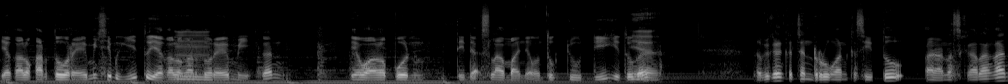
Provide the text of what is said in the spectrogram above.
ya kalau kartu remi sih begitu ya kalau Hmm. kartu remi kan ya walaupun tidak selamanya untuk judi gitu kan Iya. tapi kan kecenderungan ke situ anak-anak sekarang kan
